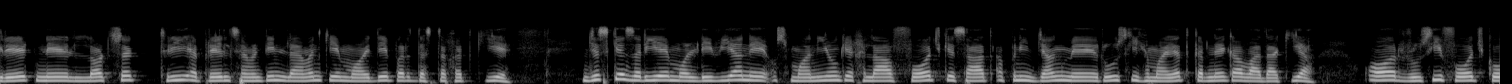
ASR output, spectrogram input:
گریٹ نے Lutsk three April seventeen eleven کے معاہدے پر دستخط کیے، جس کے ذریعہ مولڈیویا نے عثمانیوں کے خلاف فوج کے ساتھ اپنی جنگ میں روس کی حمایت کرنے کا وعدہ کیا اور روسی فوج کو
